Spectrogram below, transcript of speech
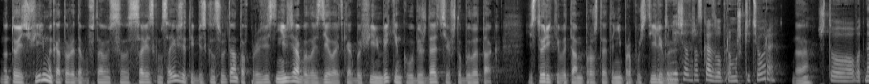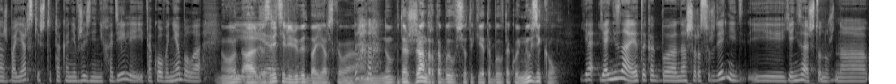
Ну, то есть фильмы, которые да, в, в Советском Союзе ты без консультантов произвести нельзя было сделать как бы фильм «Викинг» и убеждать всех, что было так. Историки вы там просто это не пропустили. Ну, ты бы. мне сейчас рассказывал про мушкетеры, да. что вот наш Боярский, что так они в жизни не ходили, и такого не было. Ну, и... а зрители любят Боярского. Да. Они, ну, потому что жанр-то был все-таки, это был такой мюзикл. Я, я не знаю, это как бы наше рассуждение, и я не знаю, что нужно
